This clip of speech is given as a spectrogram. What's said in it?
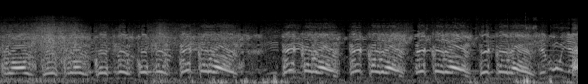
Gonflage, gonflage, gonflage, gonflage, décollage, décollage, décollage, décollage, décollage. C'est bon, il y a...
